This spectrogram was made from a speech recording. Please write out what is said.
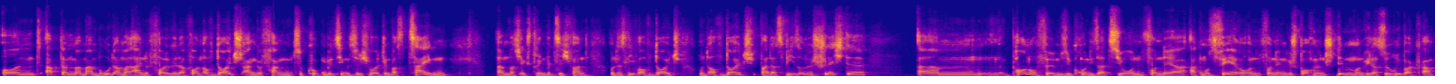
und habe dann mal meinem Bruder mal eine Folge davon auf Deutsch angefangen zu gucken, beziehungsweise ich wollte ihm was zeigen, ähm, was ich extrem witzig fand. Und das lief auf Deutsch. Und auf Deutsch war das wie so eine schlechte ähm, Pornofilm-Synchronisation von der Atmosphäre und von den gesprochenen Stimmen und wie das so rüberkam.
